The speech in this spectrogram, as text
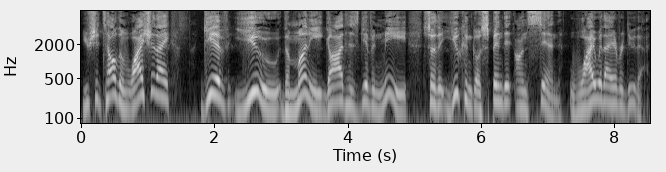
You should tell them, why should I give you the money God has given me so that you can go spend it on sin? Why would I ever do that?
